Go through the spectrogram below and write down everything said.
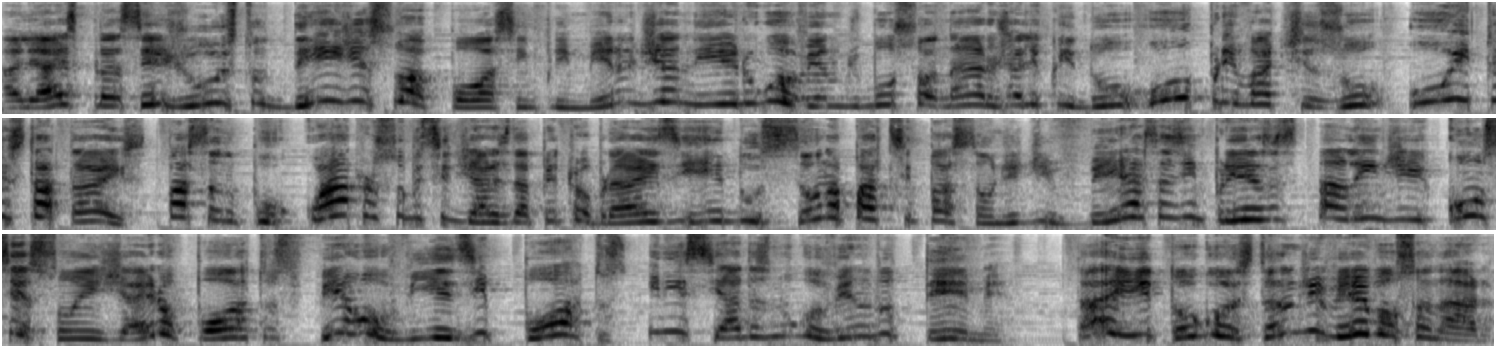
Aliás, para ser justo, desde sua posse em 1 de janeiro, o governo de Bolsonaro já liquidou ou privatizou oito estatais, passando por quatro subsidiárias da Petrobras e redução na participação de diversas empresas, além de concessões de aeroportos, ferrovias e portos iniciadas no governo do Temer. Tá aí, tô gostando de ver, Bolsonaro.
